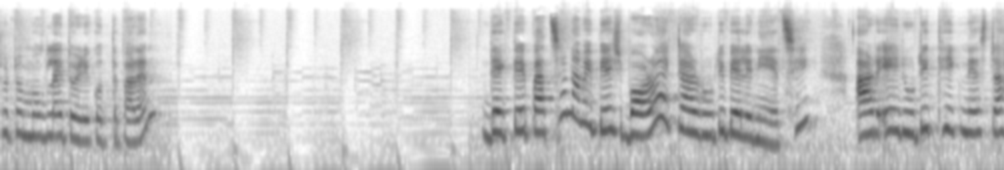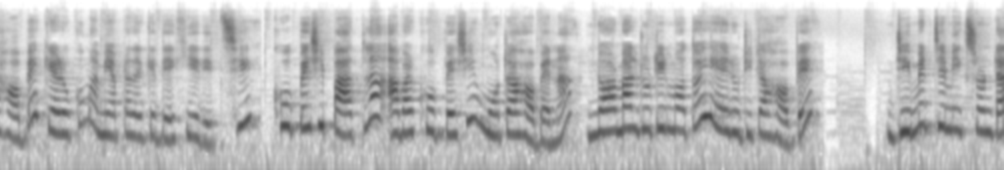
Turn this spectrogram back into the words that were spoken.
ছোট মোগলাই তৈরি করতে পারেন। দেখতেই পাচ্ছেন, আমি বেশ বড় একটা রুটি বেলে নিয়েছি। আর এই রুটির থিকনেসটা হবে কীরকম আমি আপনাদেরকে দেখিয়ে দিচ্ছি। খুব বেশি পাতলা, আবার খুব বেশি মোটা হবে না। নর্মাল রুটির মতোই এই রুটিটা হবে। ডিমের যে মিশ্রণটা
